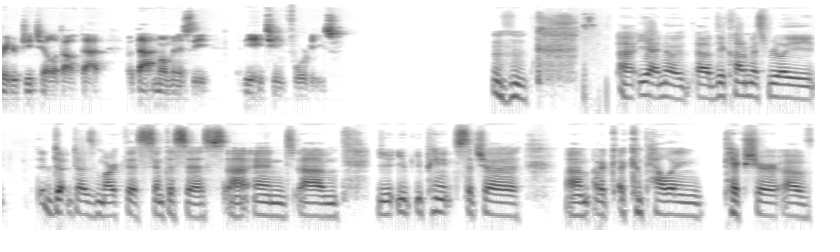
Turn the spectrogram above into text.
greater detail about that, but that moment is the, the 1840s. Mm-hmm. Uh, yeah, no, uh, The Economist really d- does mark this synthesis, uh, and um, you, you, you, paint such a, um, a, a compelling picture of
